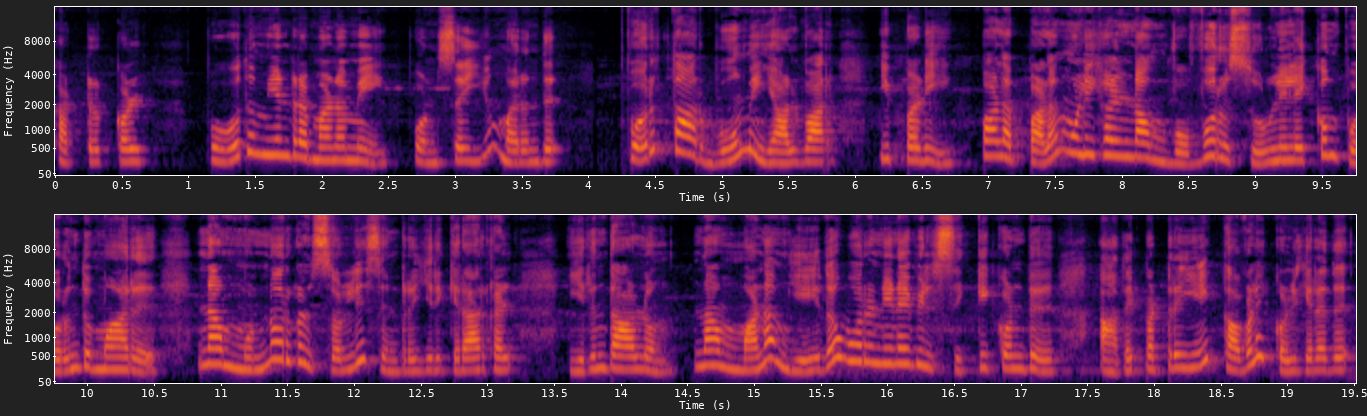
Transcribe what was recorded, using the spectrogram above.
கற்றுக்கொள். போதும் என்ற மனமே பொன் செய்யும் மருந்து. பொறுத்தார் பூமி யாழ்வார். இப்படி பல பழமொழிகள் நாம் ஒவ்வொரு சூழ்நிலைக்கும் பொருந்துமாறு நம் முன்னோர்கள் சொல்லி சென்று இருக்கிறார்கள். இருந்தாலும் நம் மனம் ஏதோ ஒரு நினைவில் சிக்கிக்கொண்டு அதை பற்றியே கவலை கொள்கிறது.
